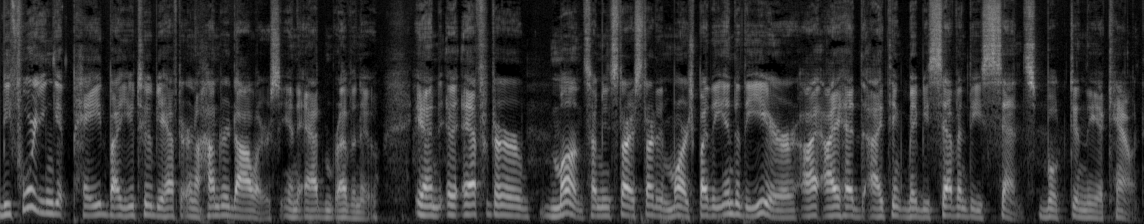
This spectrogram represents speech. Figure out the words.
before you can get paid by YouTube, you have to earn $100 in ad revenue. And uh, after months, I mean, started, started in March, by the end of the year, I, I had, I think, maybe 70 cents booked in the account.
